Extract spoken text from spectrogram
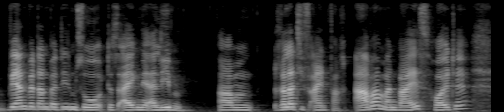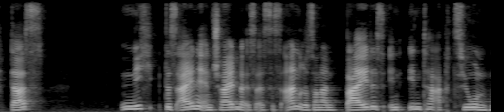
wären wir dann bei diesem so das eigene Erleben. Ähm, relativ einfach. Aber man weiß heute, dass nicht das eine entscheidender ist als das andere, sondern beides in Interaktion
